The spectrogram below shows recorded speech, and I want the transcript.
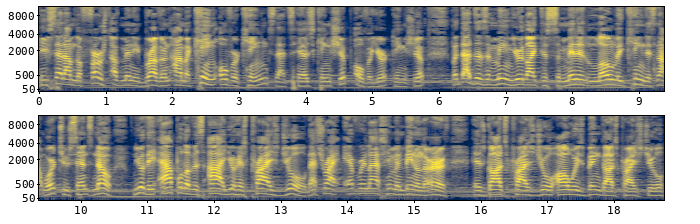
He said, I'm the first of many brethren. I'm a king over kings. That's his kingship over your kingship. But that doesn't mean you're like this submitted, lowly king that's not worth two cents. No, you're the apple of his eye. You're his prized jewel. That's right. Every last human being on the earth is God's prized jewel, always been God's prized jewel.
